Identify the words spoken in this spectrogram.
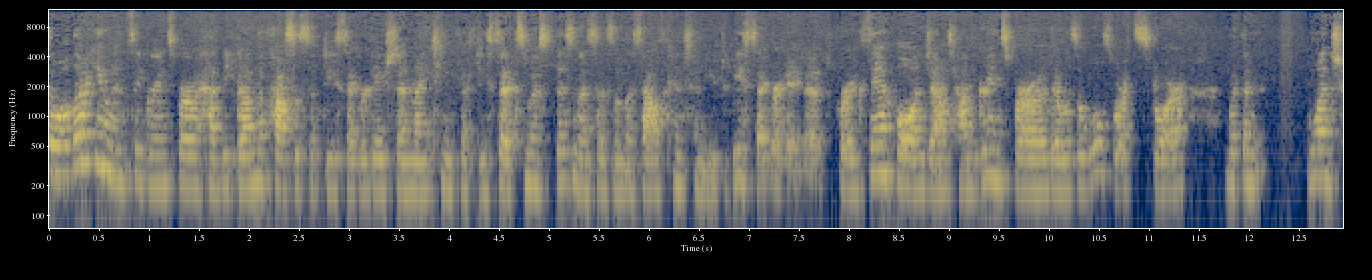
So although UNC Greensboro had begun the process of desegregation in 1956, most businesses in the South continued to be segregated. For example, in downtown Greensboro, there was a Woolworth store with a lunch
